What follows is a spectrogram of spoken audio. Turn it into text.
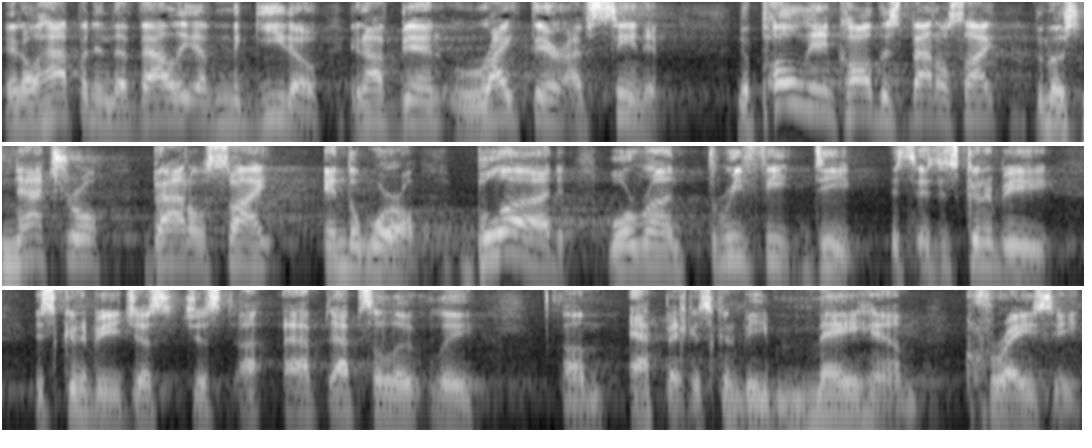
It'll happen in the valley of Megiddo. And I've been right there, I've seen it. Napoleon called this battle site the most natural battle site in the world. Blood will run three feet deep. It's, it's going to be, it's going to be just, just uh, absolutely um, epic. It's going to be mayhem, crazy.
